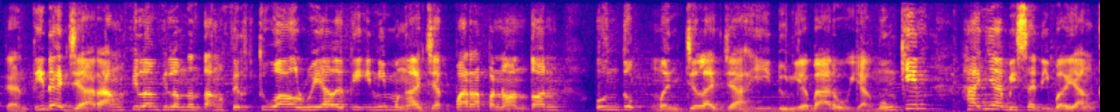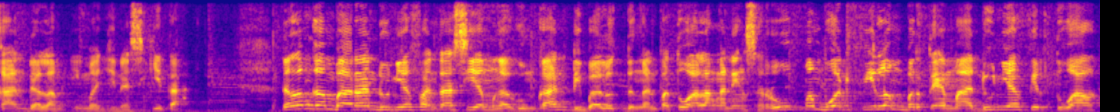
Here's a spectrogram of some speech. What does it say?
Dan tidak jarang film-film tentang virtual reality ini mengajak para penonton untuk menjelajahi dunia baru yang mungkin hanya bisa dibayangkan dalam imajinasi kita. Dalam gambaran dunia fantasi yang mengagumkan dibalut dengan petualangan yang seru, membuat film bertema dunia virtual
